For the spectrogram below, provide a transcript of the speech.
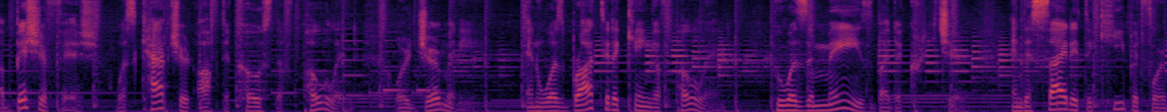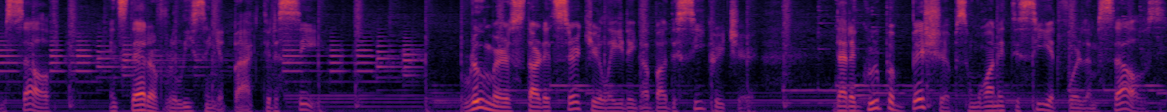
a bishop fish was captured off the coast of Poland or Germany and was brought to the king of Poland, who was amazed by the creature and decided to keep it for himself instead of releasing it back to the sea. Rumors started circulating about the sea creature that a group of bishops wanted to see it for themselves.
